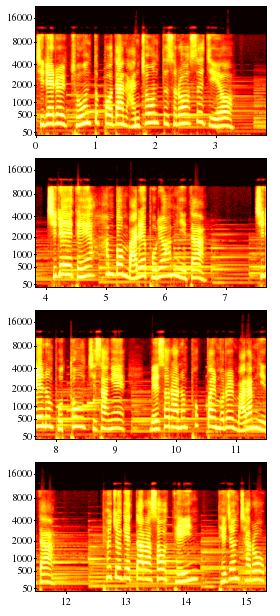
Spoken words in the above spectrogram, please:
지뢰를 좋은 뜻보단 안 좋은 뜻으로 쓰지요. 지뢰에 대해 한번 말해 보려 합니다. 지뢰는 보통 지상에 매설하는 폭발물을 말합니다. 표적에 따라서 대인, 대전차로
